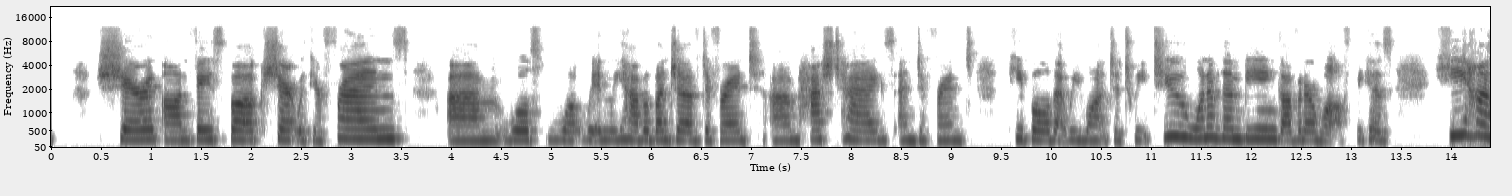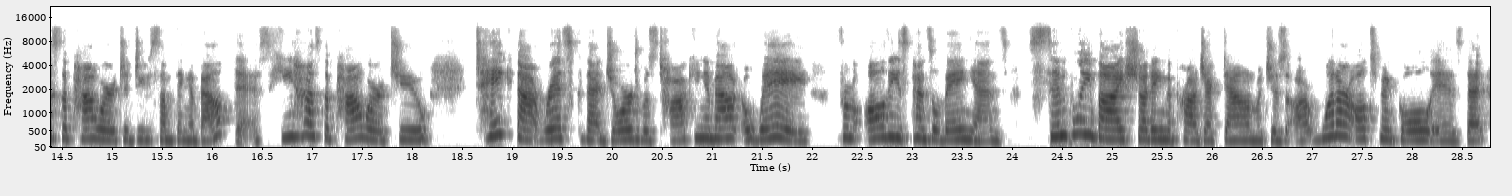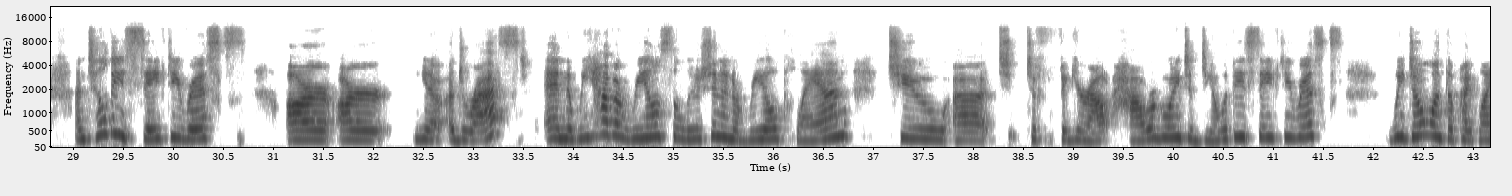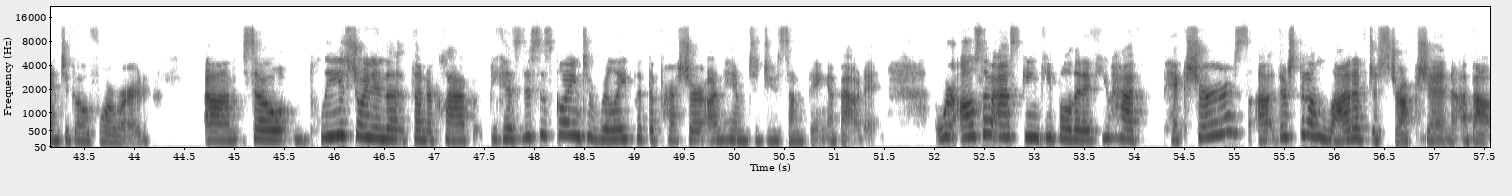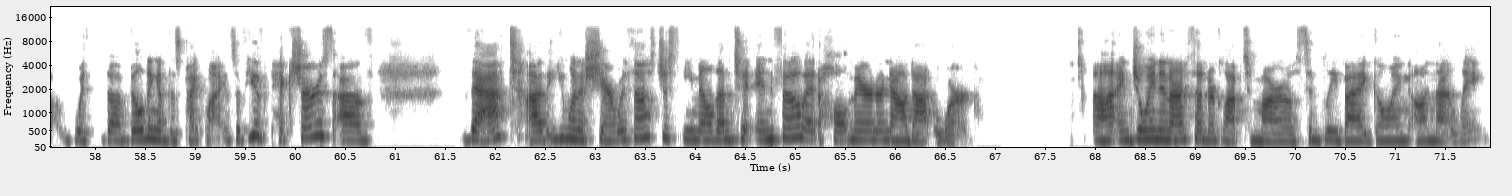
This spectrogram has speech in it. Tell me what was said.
share it on Facebook, share it with your friends. Um, we'll, we'll, and we have a bunch of different um, hashtags and different people that we want to tweet to, one of them being Governor Wolf, because he has the power to do something about this. He has the power to take that risk that George was talking about away from all these Pennsylvanians simply by shutting the project down, which is our, what our ultimate goal is that until these safety risks are, are you know addressed and we have a real solution and a real plan to, uh, to, to figure out how we're going to deal with these safety risks, we don't want the pipeline to go forward. Um, so please join in the thunderclap because this is going to really put the pressure on him to do something about it. We're also asking people that if you have pictures, uh, there's been a lot of destruction about with the building of this pipeline. So if you have pictures of that uh, that you want to share with us, just email them to info at haltmarinernow.org uh, and join in our Thunderclap tomorrow simply by going on that link.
